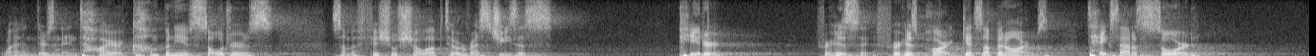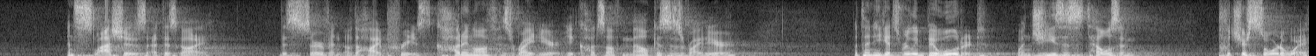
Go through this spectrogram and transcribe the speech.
when there's an entire company of soldiers, some officials show up to arrest Jesus. Peter for his, for his part, gets up in arms, takes out a sword, and slashes at this guy, this servant of the high priest, cutting off his right ear. He cuts off Malchus's right ear. But then he gets really bewildered when Jesus tells him, Put your sword away.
